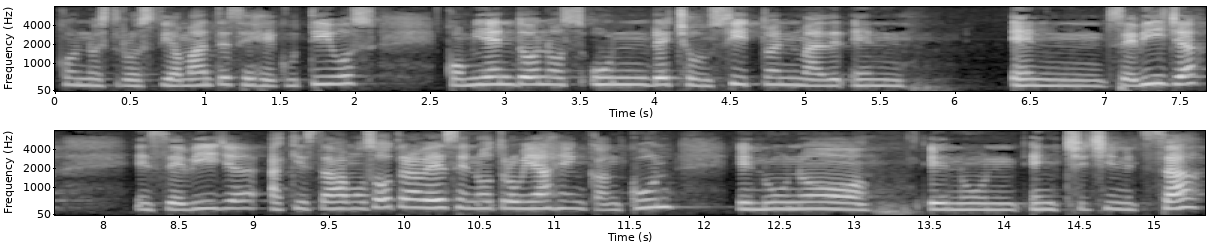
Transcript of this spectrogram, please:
con nuestros diamantes ejecutivos comiéndonos un lechoncito en, en, en Sevilla. En Sevilla, aquí estábamos otra vez en otro viaje en Cancún, en uno en, un, en Chichen Itza,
